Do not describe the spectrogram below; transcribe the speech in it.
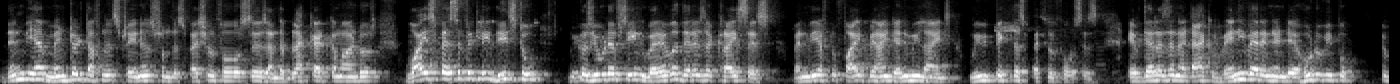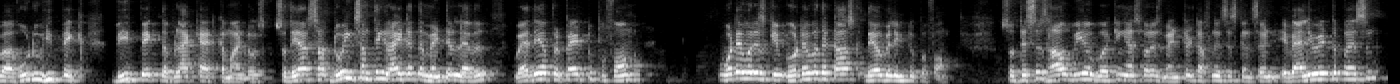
then we have mental toughness trainers from the special forces and the black cat commandos. Why specifically these two? Because you would have seen wherever there is a crisis, when we have to fight behind enemy lines, we pick the special forces. If there is an attack anywhere in India, who do we put? Uh, who do we pick? We pick the Black Cat commandos. So they are doing something right at the mental level where they are prepared to perform whatever is whatever the task they are willing to perform so this is how we are working as far as mental toughness is concerned evaluate the person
